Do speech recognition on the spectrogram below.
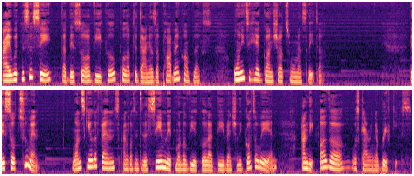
Eyewitnesses say that they saw a vehicle pull up to Daniel's apartment complex, only to hear gunshots moments later. They saw two men. One scaled a fence and got into the same late model vehicle that they eventually got away in, and the other was carrying a briefcase.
